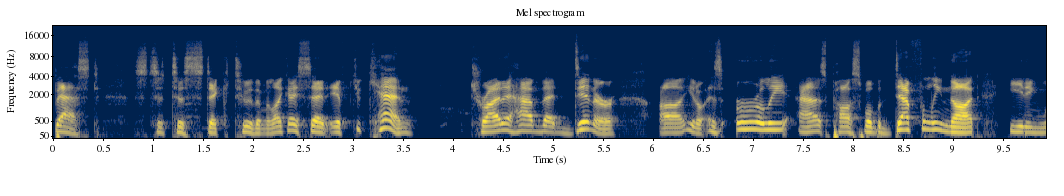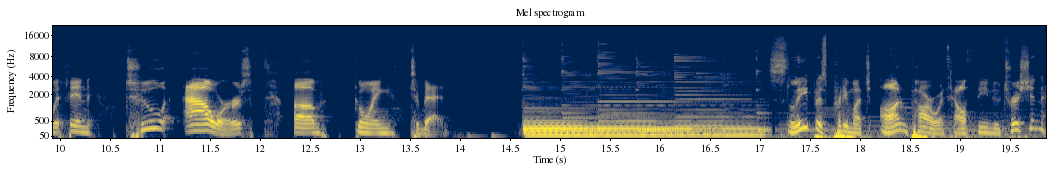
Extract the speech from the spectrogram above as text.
best to, to stick to them. And like I said, if you can, try to have that dinner, uh, you know, as early as possible, but definitely not eating within two hours of going to bed. Sleep is pretty much on par with healthy nutrition,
